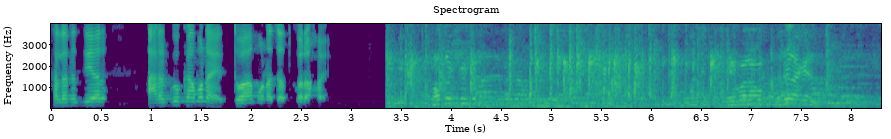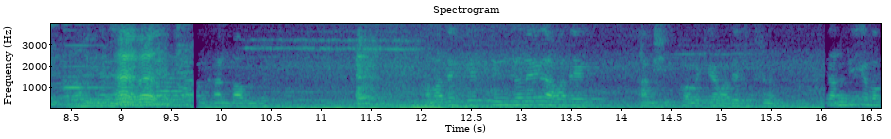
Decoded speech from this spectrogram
খালেদা জিয়ার আরোগ্য কামনায় দোয়া মোনাজাত করা হয়। হ্যাঁ আমাদেরকে তিনজনের আমাদের আংশিক কমিটি আমাদের ঘোষণা। গান্ধী এবং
